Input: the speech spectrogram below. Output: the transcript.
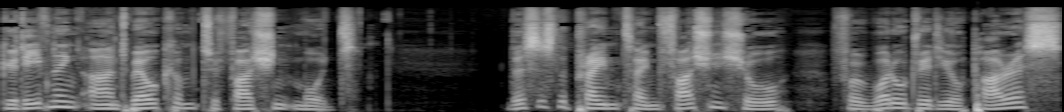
Good evening and welcome to Fashion Mode. This is the primetime fashion show for World Radio Paris,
